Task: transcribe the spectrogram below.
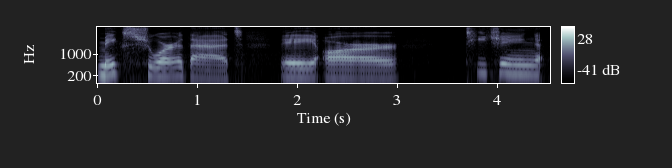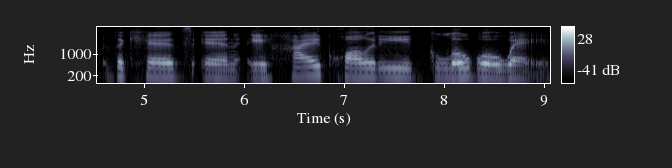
makes sure that they are teaching the kids in a high quality global way.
